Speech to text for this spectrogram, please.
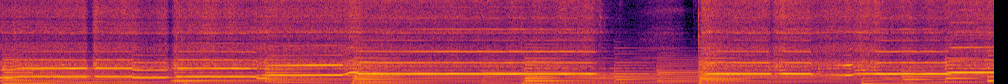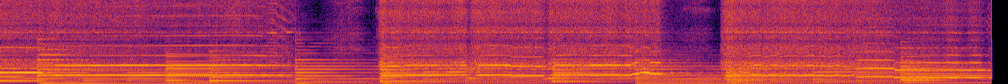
Bye.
